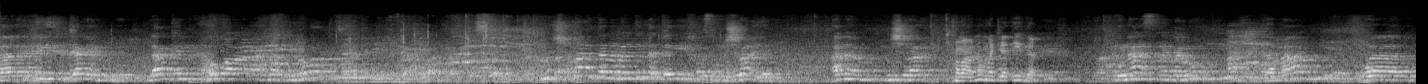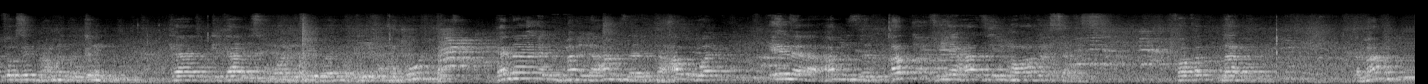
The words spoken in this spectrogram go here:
فدي جاية من دي. لكن هو إحنا في اللغة مش بعد أنا بدي لك تاريخ بس مش رأيي. أنا مش رأيي. معلومة جديدة. وناس نقلوه. تمام. والدكتور سيد محمد القندي كاتب كتاب اسمه النبي وتاريخ النقول هنا الهمزه تتحول إلى همزة قطع في هذه المواضع الثلاث فقط لا. تمام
